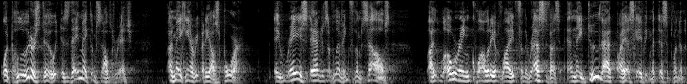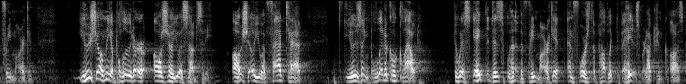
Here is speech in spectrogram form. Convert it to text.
What polluters do is they make themselves rich by making everybody else poor. They raise standards of living for themselves by lowering quality of life for the rest of us, and they do that by escaping the discipline of the free market. You show me a polluter, I'll show you a subsidy. I'll show you a fat cat using political clout to escape the discipline of the free market and force the public to pay its production costs.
